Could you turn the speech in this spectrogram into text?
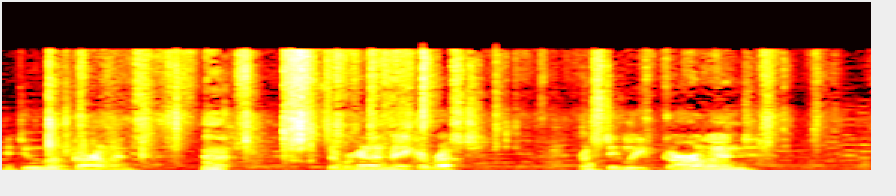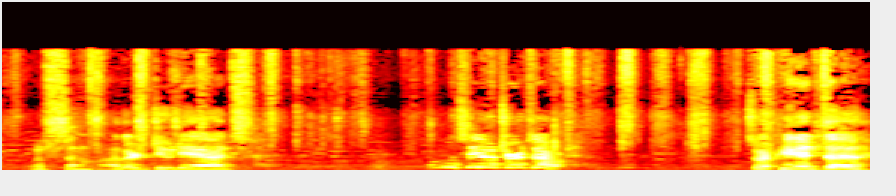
I do love garlands. so we're gonna make a rust, rusty leaf garland with some other doodads. And we'll see how it turns out. So I painted the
